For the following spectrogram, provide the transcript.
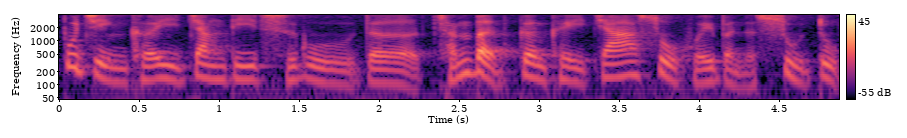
不仅可以降低持股的成本，更可以加速回本的速度。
